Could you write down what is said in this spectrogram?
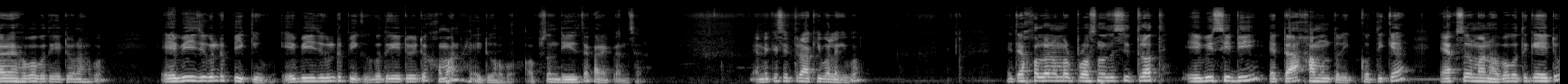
আৰহে হ'ব গতিকে এইটো নহ'ব। A B is equal to P Q A B is equal to P Q গতিকে এইটো এইটো সমান এইটো হ'ব। Option D is the correct answer এনেকৈ চিত্ৰ আঁকিব লাগিব। এতিয়া ষোল্ল নম্বৰ প্ৰশ্ন যে চিত্ৰত এ বি চি ডি এটা সামন্তৰিক। গতিকে এক্সৰ মান হ'ব গতিকে এইটো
